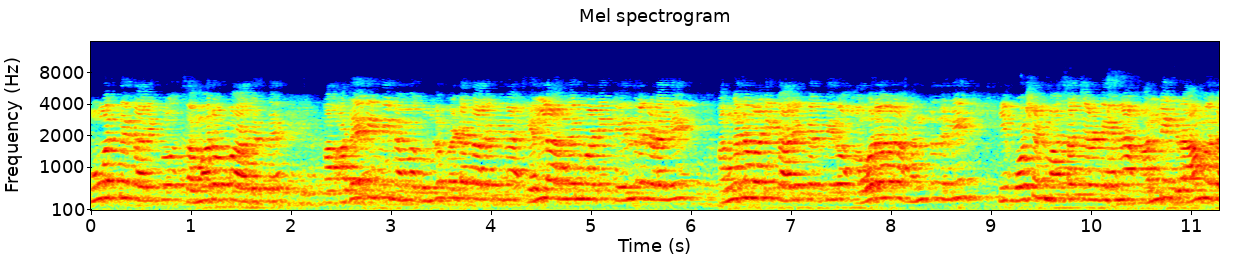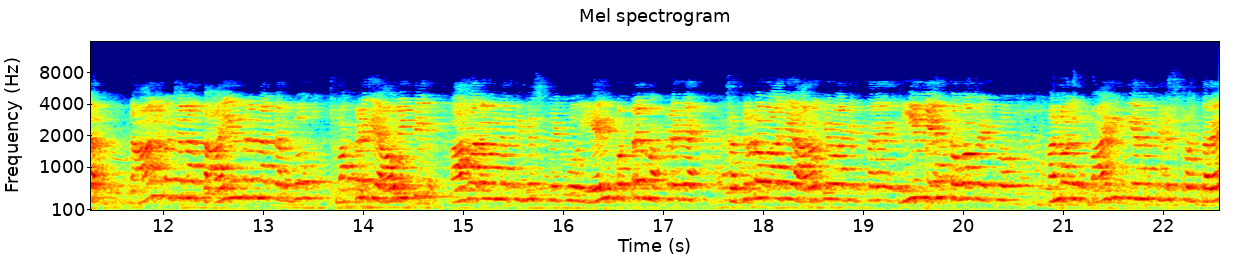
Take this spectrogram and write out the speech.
ಮೂವತ್ತನೇ ತಾರೀಕು ಸಮಾರೋಪ ಆಗುತ್ತೆ. ಅದೇ ರೀತಿ ನಮ್ಮ ಗುಂಡ್ಲುಪೇಟೆ ತಾಲೂಕಿನ ಎಲ್ಲ ಅಂಗನವಾಡಿ ಕೇಂದ್ರಗಳಲ್ಲಿ ಅಂಗನವಾಡಿ ಕಾರ್ಯಕರ್ತೆಯರು ಅವರವರ ಹಂತದಲ್ಲಿ ಈ ಪೋಷಣ್ ಮಾಸಾಚರಣೆಯನ್ನ ಅಲ್ಲಿ ಗ್ರಾಮದ ನಾಲ್ಕು ಜನ ತಾಯಿಯಂದ್ರನ್ನ ಕರೆದು ಮಕ್ಕಳಿಗೆ ಯಾವ ರೀತಿ ಆಹಾರವನ್ನ ತಿನ್ನಿಸ್ಬೇಕು ಏನ್ ಕೊಟ್ರೆ ಮಕ್ಕಳಿಗೆ ಸದೃಢವಾಗಿ ಆರೋಗ್ಯವಾಗಿರ್ತಾರೆ ನೀವ್ ಏನ್ ತಗೋಬೇಕು ಅನ್ನೋ ಮಾಹಿತಿಯನ್ನ ತಿಳಿಸ್ಕೊಡ್ತಾರೆ.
